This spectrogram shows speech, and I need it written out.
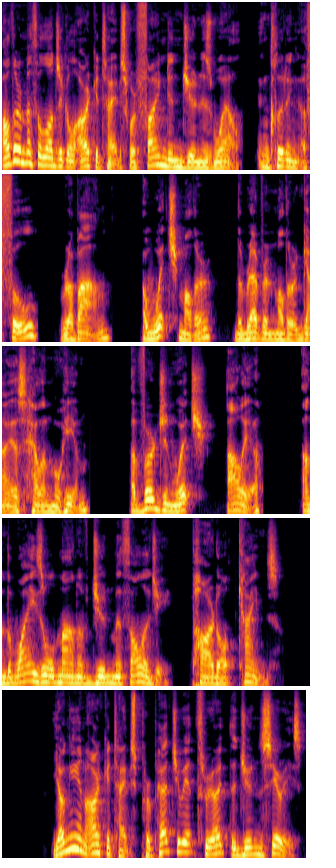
Other mythological archetypes were found in Dune as well, including a fool, Rabban, a witch mother, the Reverend Mother Gaius Helen Mohiam, a virgin witch, Alia, and the wise old man of Dune mythology, Pardot Kynes. Jungian archetypes perpetuate throughout the Dune series,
